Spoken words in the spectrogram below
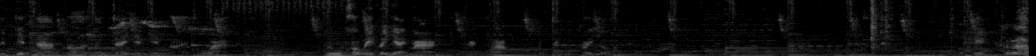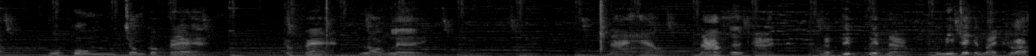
ลิปเวียดนามก็ต้องใจเย็นๆหน่อยเพราะว่ารูเขาไม่ค่อยใหญ่มาก นะครับมันจะค่อยลงโอเคครับ หัวกลมจงกาแฟ กาแฟลองเลยนายแห้วน้ำเอิร์กอาร์กและดริปเวียดนามพรุ่งนี้เจอกันใหม่ครับ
